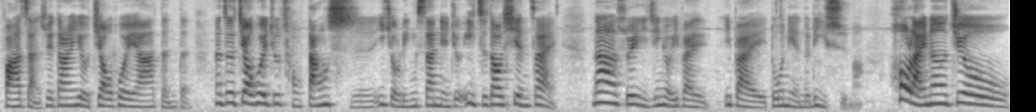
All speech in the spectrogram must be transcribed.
发展，所以当然也有教会啊等等。那这个教会就从当时一九零三年就一直到现在，那所以已经有一百一百多年的历史嘛。后来呢，就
